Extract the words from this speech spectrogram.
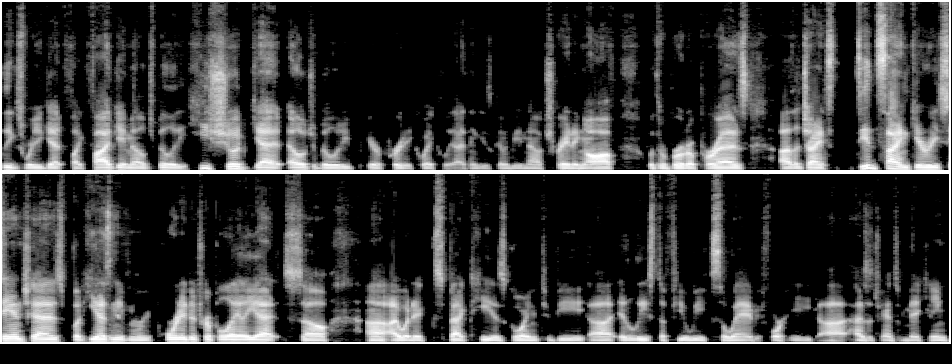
leagues where you get like five game eligibility, he should get eligibility here pretty quickly. I think he's going to be now trading off with Roberto Perez. Uh, the Giants did sign Gary Sanchez, but he hasn't even reported to AAA yet. So uh, I would expect he is going to be uh, at least a few weeks away before he uh, has a chance of making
